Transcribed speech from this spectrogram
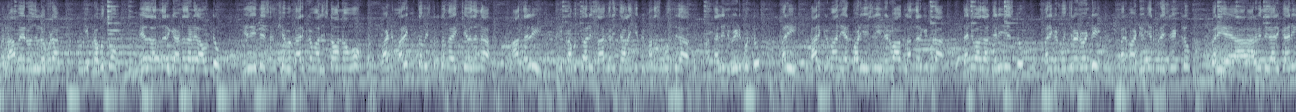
మరి రాబోయే రోజుల్లో కూడా ఈ ప్రభుత్వం పేదలందరికీ అండదండగా ఉంటూ ఏదైతే సంక్షేమ కార్యక్రమాలు ఇస్తా ఉన్నామో వాటిని మరింత విస్తృతంగా ఇచ్చే విధంగా ఆ తల్లి ఈ ప్రభుత్వానికి సహకరించాలని చెప్పి మనస్ఫూర్తిగా ఆ తల్లిని వేడుకుంటూ మరి కార్యక్రమాన్ని ఏర్పాటు చేసిన ఈ నిర్వాహకులందరికీ కూడా ధన్యవాదాలు తెలియజేస్తూ మరి ఇక్కడికి వచ్చినటువంటి మరి మా డివిజన్ ప్రెసిడెంట్లు మరి అరవింద్ గారికి కానీ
